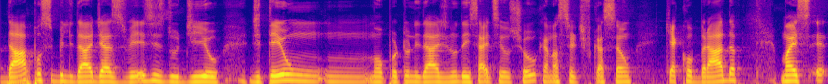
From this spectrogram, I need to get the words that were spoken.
dá a possibilidade, às vezes, do deal de ter um, um, uma oportunidade no Dayside Sales Show, que é a nossa certificação que é cobrada. Mas eh,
